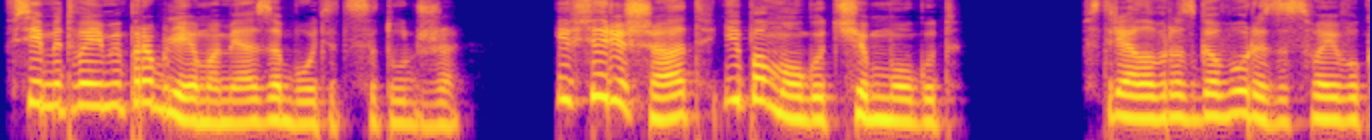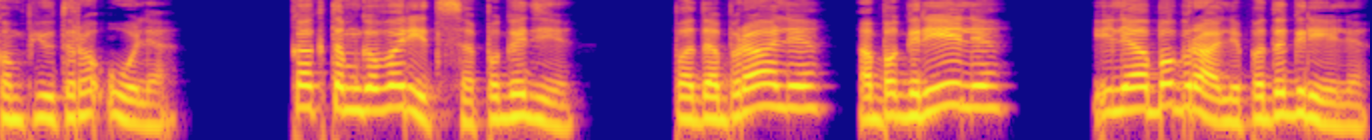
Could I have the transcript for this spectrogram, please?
всеми твоими проблемами озаботятся тут же. И все решат, и помогут, чем могут. Встряла в разговор из-за своего компьютера Оля. Как там говорится, погоди. Подобрали, обогрели или обобрали, подогрели.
